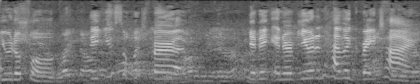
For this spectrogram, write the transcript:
beautiful. Thank you so much for getting interviewed, and have a great time.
